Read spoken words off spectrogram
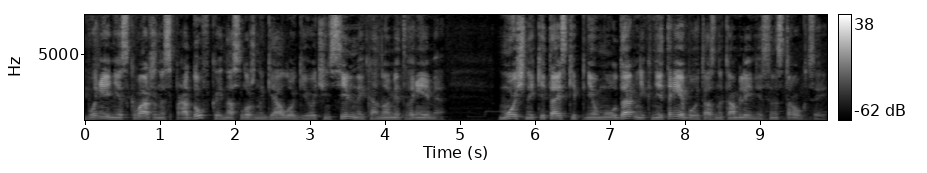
Бурение скважины с продувкой на сложной геологии очень сильно экономит время. Мощный китайский пневмоударник не требует ознакомления с инструкцией.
